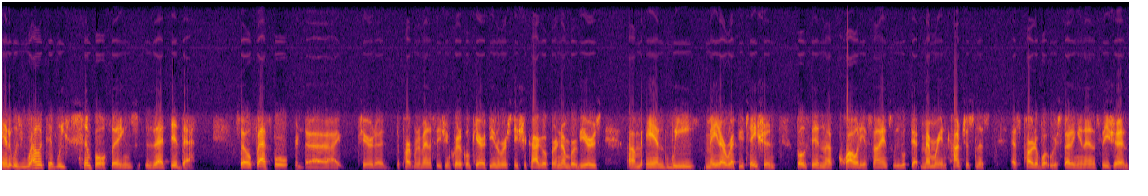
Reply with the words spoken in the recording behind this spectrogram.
And it was relatively simple things that did that. So fast forward, uh, I chaired a Department of Anesthesia and Critical Care at the University of Chicago for a number of years. Um, and we made our reputation both in the quality of science. We looked at memory and consciousness as part of what we were studying in anesthesia. And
